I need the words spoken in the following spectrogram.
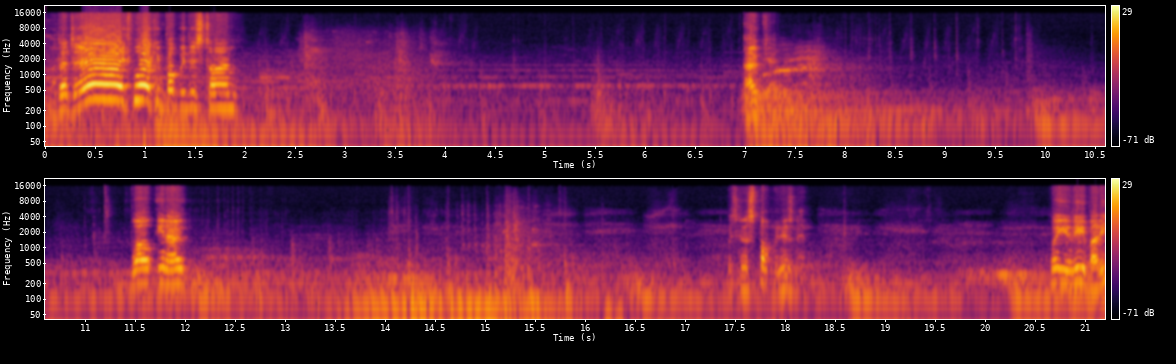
I don't... Eh, it's working properly this time! Okay. Well, you know... It's going to spot me, isn't it? What are you going to do, buddy?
